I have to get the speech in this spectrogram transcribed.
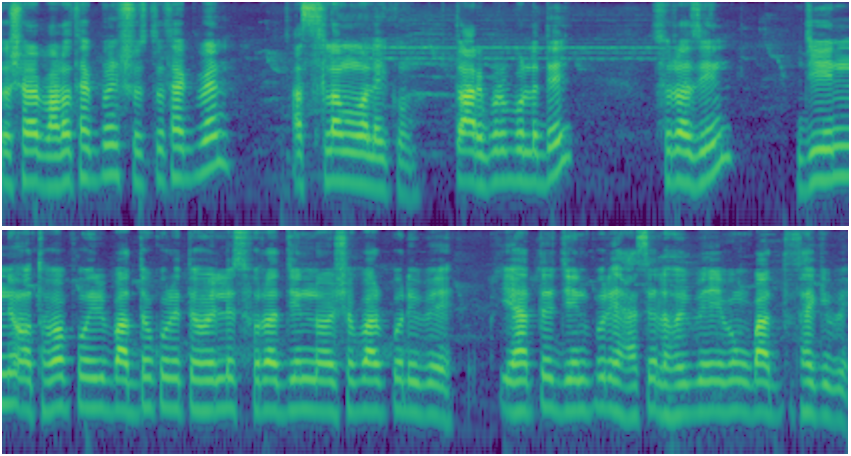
তো সবাই ভালো থাকবেন, সুস্থ থাকবেন। আসসালামু আলাইকুম। তো আরেকবার বলে দেই সুরাজিন জিন অথবা পরি বাধ্য করিতে হইলে সুরাজিন নয়শো বার পড়িবে। ইহাতে জিনপুরি হাসিল হইবে এবং বাধ্য থাকিবে।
